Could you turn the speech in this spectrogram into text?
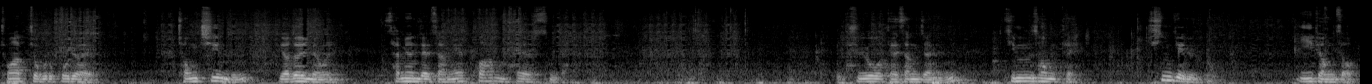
종합적으로 고려하여 정치인 등 8명을 사면 대상에 포함하였습니다. 주요 대상자는 김성태, 신계륜, 이병석,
